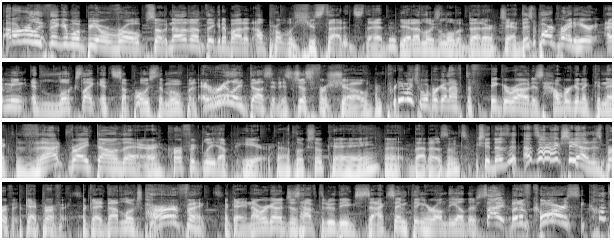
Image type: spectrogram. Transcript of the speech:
I don't really think it would be a rope. So now that I'm thinking about it, I'll probably use that instead. Yeah, that looks a little bit better. So yeah, this part right here, I mean, it looks like it's supposed to move, but it really doesn't. It's just for show. And pretty much what we're gonna have to figure out is how we're gonna connect that right down there perfectly up here. That looks okay. Uh, that doesn't. Actually, does it? That's actually, yeah, that's perfect. Okay, perfect. Okay, that looks perfect. Okay, now we're gonna just have to do the exact same thing here on the other side. But of course, we can't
